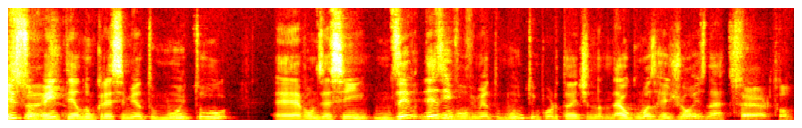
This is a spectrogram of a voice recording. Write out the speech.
isso vem tendo um crescimento muito, é, vamos dizer assim, um desenvolvimento muito importante em algumas regiões, né? Certo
